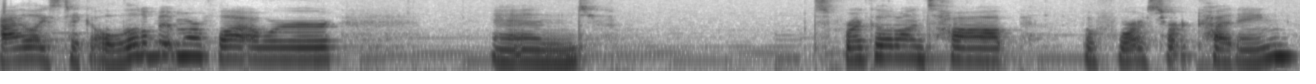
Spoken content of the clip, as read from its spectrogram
I like to take a little bit more flour and sprinkle it on top before I start cutting.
